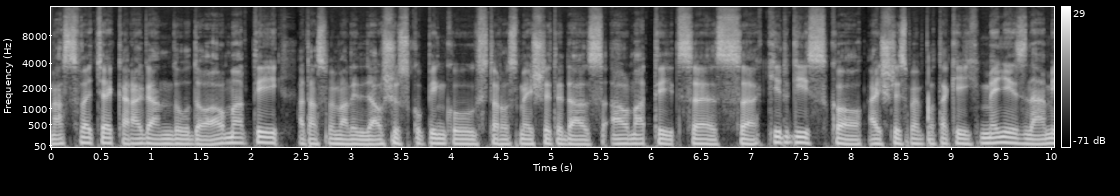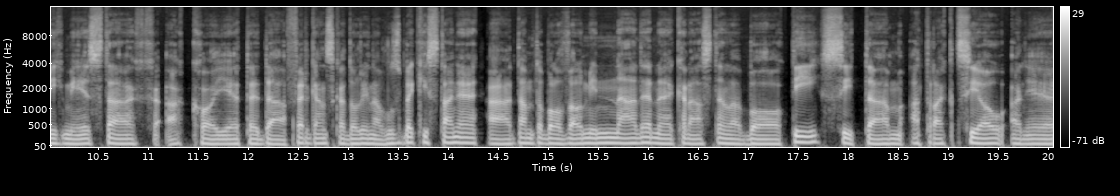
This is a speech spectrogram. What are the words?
na svete, Karagandu do Almaty. A tam sme mali ďalšiu skupinku, s ktorou sme išli teda z Almaty cez Kyrgyzsko. A išli sme po takých menej známych miestach, ako je teda Ferganská dolina v Uzbekistane. A tam to bolo veľmi nádherné krásne, lebo ty si tam atrakciou a nie,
